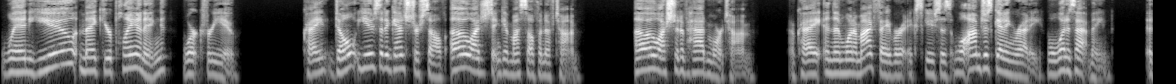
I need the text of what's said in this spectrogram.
when you make your planning work for you. Okay. Don't use it against yourself. Oh, I just didn't give myself enough time. Oh, I should have had more time. Okay. And then one of my favorite excuses, well, I'm just getting ready. Well, what does that mean? Uh,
